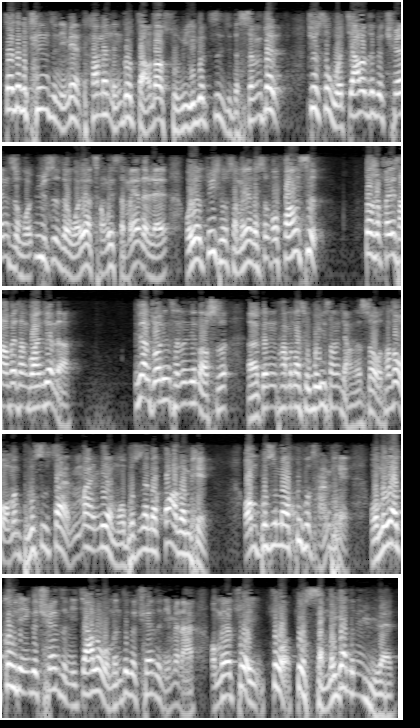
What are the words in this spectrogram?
在这个圈子里面，他们能够找到属于一个自己的身份。就是我加入这个圈子，我预示着我要成为什么样的人，我要追求什么样的生活方式，这是非常非常关键的。你像昨天陈正金老师呃跟他们那些微商讲的时候，他说我们不是在卖面膜，不是在卖化妆品，我们不是卖护肤产品，我们要构建一个圈子，你加入我们这个圈子里面来，我们要做做做什么样的女人，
